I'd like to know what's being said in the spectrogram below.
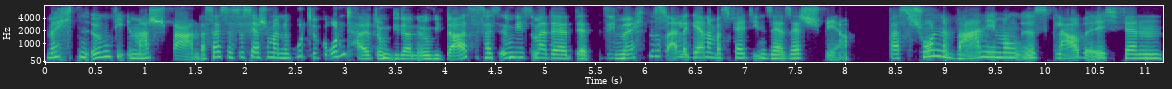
möchten irgendwie immer sparen. Das heißt, das ist ja schon mal eine gute Grundhaltung, die dann irgendwie da ist. Das heißt, irgendwie ist immer der, der sie möchten das alle gerne, aber es fällt ihnen sehr, sehr schwer. Was schon eine Wahrnehmung ist, glaube ich, wenn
